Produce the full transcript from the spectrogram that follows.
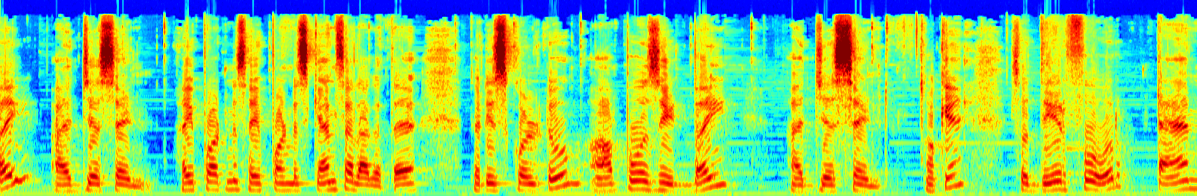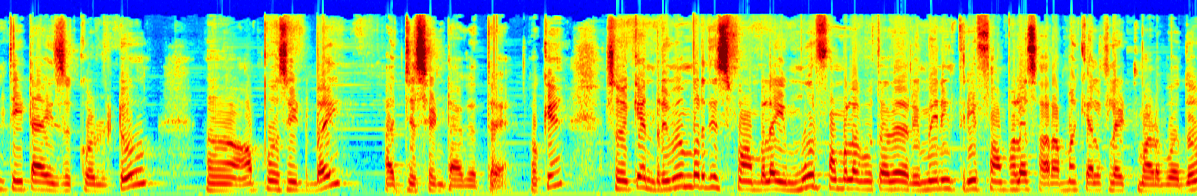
by adjacent hypotenuse hypotenuse cancel ಆಗುತ್ತೆ that is to to opposite by adjacent okay so therefore tan theta is equal to uh, opposite by adjacent ಆಗುತ್ತೆ okay so you can remember this formula ಈ ಮೂರು ಫಾರ್ಮುಲಾ ಗೊತ್ತಾದ್ರೆ ರಿಮೈನಿಂಗ್ ತ್ರೀ ಫಾರ್ಮುಲಾಸ್ ಆರಾಮಾಗಿ ಕ್ಯಾಲ್ಕುಲೇಟ್ ಮಾಡ್ಬೋದು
